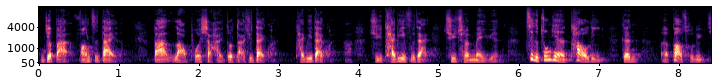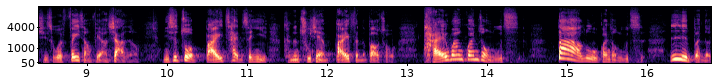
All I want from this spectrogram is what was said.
你就把房子贷了。把老婆小孩都打去贷款，台币贷款啊，举台币负债去存美元，这个中间的套利跟呃报酬率其实会非常非常吓人哦。你是做白菜的生意，可能出现白粉的报酬。台湾观众如此，大陆观众如此，日本的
